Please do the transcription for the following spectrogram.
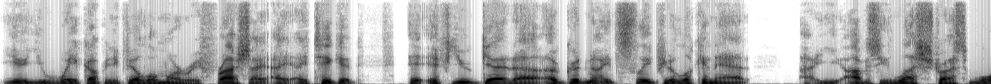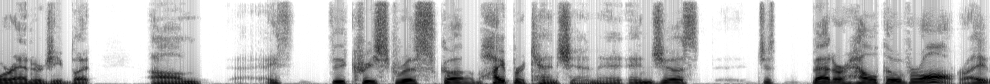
you know you wake up and you feel a little more refreshed. I, I, I take it if you get a, a, good night's sleep, you're looking at uh, obviously less stress, more energy, but um, decreased risk of hypertension and, and just just better health overall, right?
